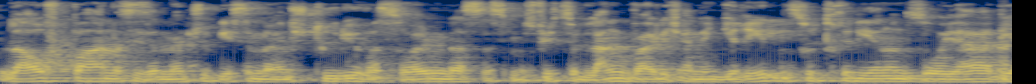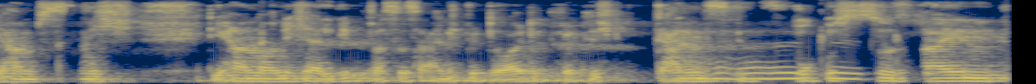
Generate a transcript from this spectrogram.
Laufbahn, dass dieser Mensch, du gehst immer ins Studio, was soll denn das? Das ist viel zu langweilig, an den Geräten zu trainieren und so. Ja, die haben es nicht, die haben noch nicht erlebt, was es eigentlich bedeutet, wirklich ganz im Fokus zu sein,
